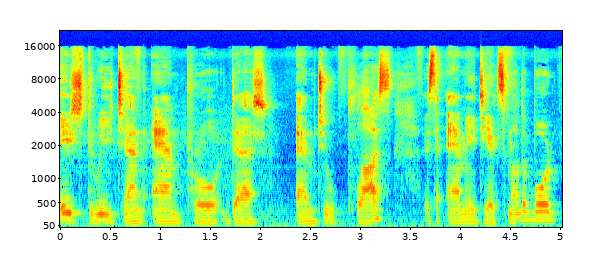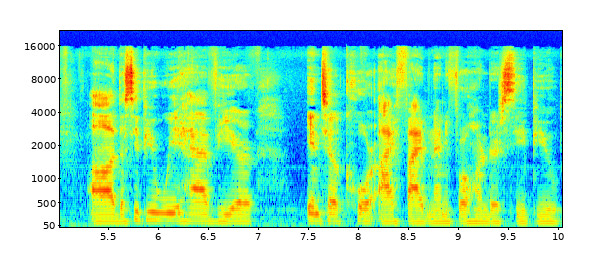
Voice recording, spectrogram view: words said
h310m pro dash m2 plus. It's an m-ATX motherboard. Uh, the cpu we have here Intel Core i5 9400 CPU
